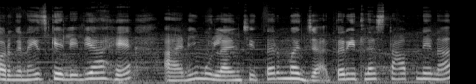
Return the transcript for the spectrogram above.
ऑर्गनाईज केलेली आहे आणि मुलांची तर मज्जा. तर इथल्या स्टाफने ना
